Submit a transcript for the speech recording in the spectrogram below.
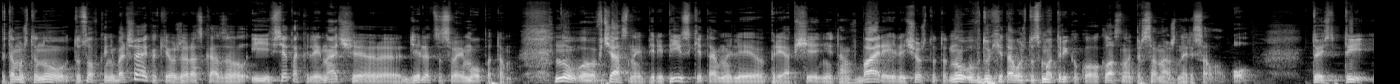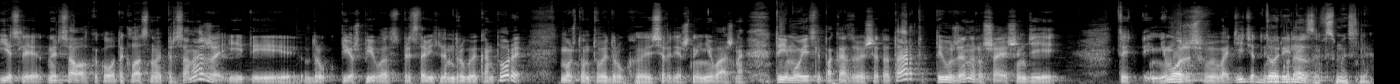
Потому что, ну, тусовка небольшая, как я уже рассказывал, и все так или иначе делятся своим опытом. Ну, в частной переписке там или при общении там в баре или еще что-то. Ну, в духе того, что смотри, какого классного персонажа нарисовал. О, то есть ты, если нарисовал какого-то классного персонажа, и ты вдруг пьешь пиво с представителем другой конторы, может, он твой друг сердечный, неважно, ты ему, если показываешь этот арт, ты уже нарушаешь NDA. Ты не можешь выводить это До никуда. релиза, в смысле?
